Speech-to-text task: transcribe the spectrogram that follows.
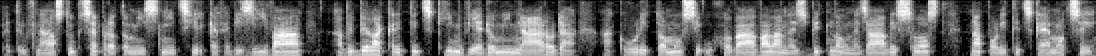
Petrův nástupce proto místní církev vyzývá, aby byla kritickým vědomím národa a kvůli tomu si uchovávala nezbytnou nezávislost na politické moci,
